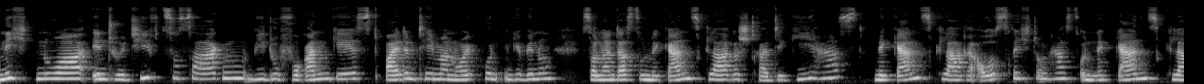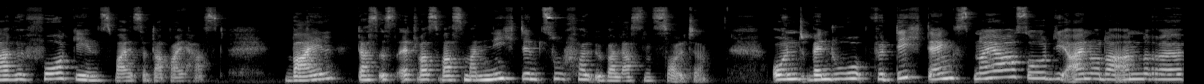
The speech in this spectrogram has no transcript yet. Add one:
nicht nur intuitiv zu sagen, wie du vorangehst bei dem Thema Neukundengewinnung, sondern dass du eine ganz klare Strategie hast, eine ganz klare Ausrichtung hast und eine ganz klare Vorgehensweise dabei hast. Weil das ist etwas, was man nicht dem Zufall überlassen sollte. Und wenn du für dich denkst, naja, so die ein oder andere,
